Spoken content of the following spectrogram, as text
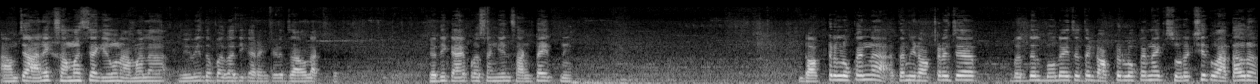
आमच्या अनेक समस्या घेऊन आम्हाला विविध पदाधिकाऱ्यांकडे जावं लागतं. कधी काय प्रसंग येईल सांगता येत नाही. डॉक्टर लोकांना आता मी डॉक्टरच्या बद्दल बोलायचं तर डॉक्टर लोकांना एक सुरक्षित वातावरण.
